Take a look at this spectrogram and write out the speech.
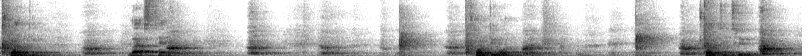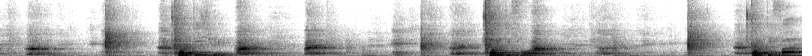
20. Last 10. Twenty-one, twenty-two, twenty-three, twenty-four, twenty-five,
